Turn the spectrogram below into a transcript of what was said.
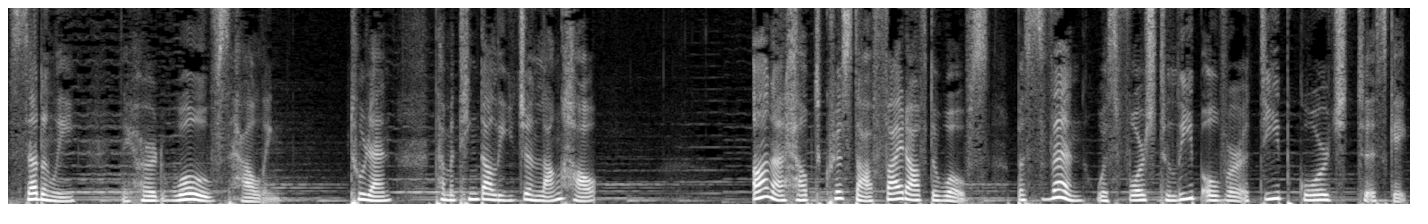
Suddenly, they heard wolves howling. 突然，他们听到了一阵狼嚎。Anna helped Kristoff fight off the wolves, but Sven was forced to leap over a deep gorge to escape.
